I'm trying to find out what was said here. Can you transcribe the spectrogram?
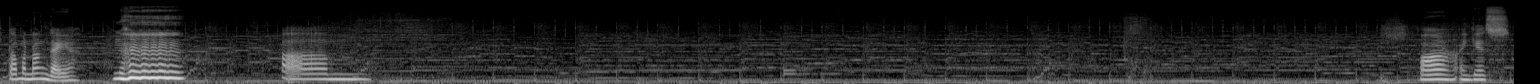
Kita menang nggak ya? um, Ah, I guess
